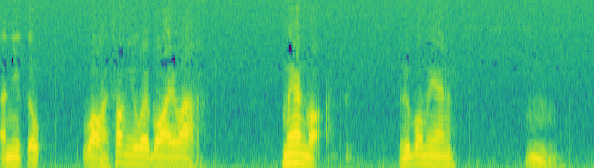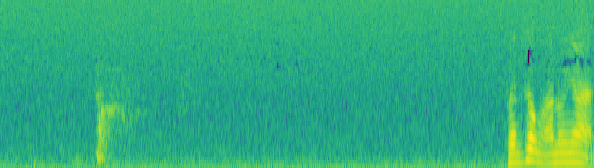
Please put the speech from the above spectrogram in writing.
อันนี้ก็ว่าให้ฟังอยู่บ่อยๆว่าแม่นบ่หรือบ่แม่นอืมเพิ่นส่งอนุญาต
